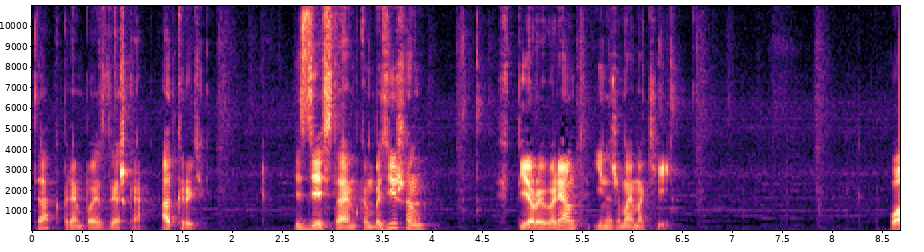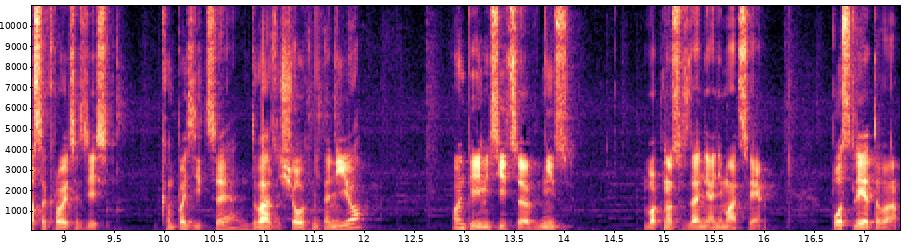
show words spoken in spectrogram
Так, прям PSD-шка. Открыть. Здесь ставим Composition в первый вариант и нажимаем ОК. У вас откроется здесь композиция. Дважды щелкнуть на нее, он переместится вниз в окно создания анимации. После этого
